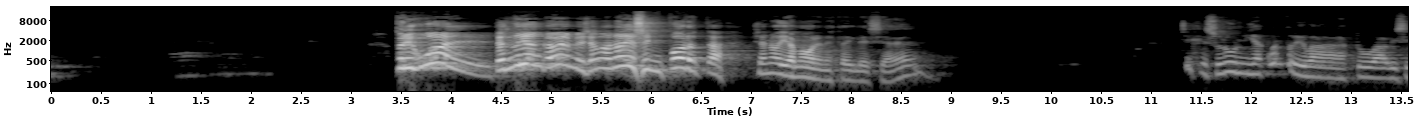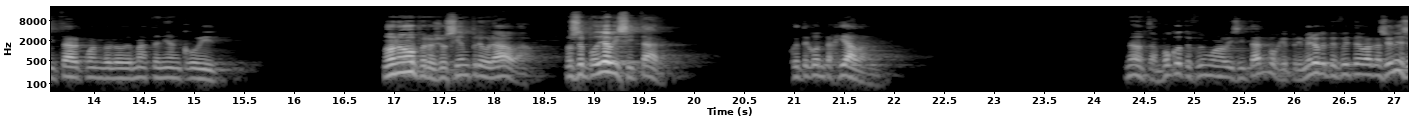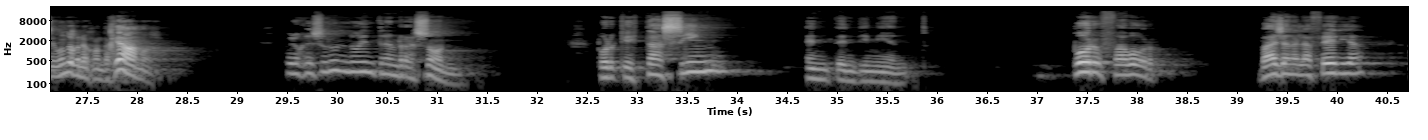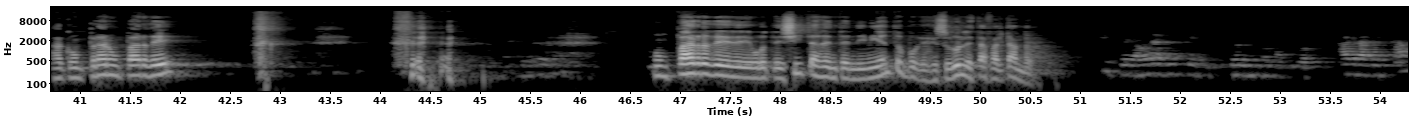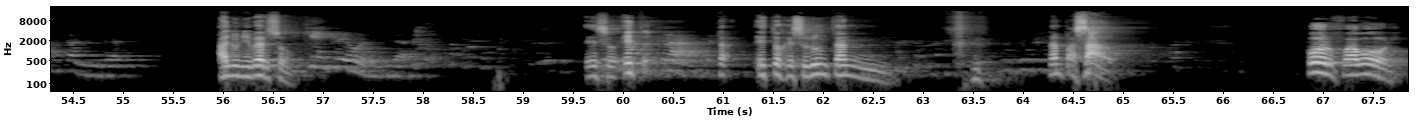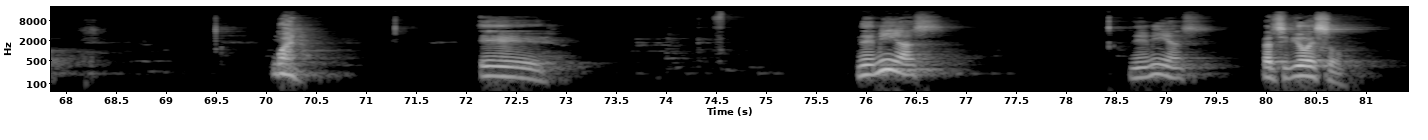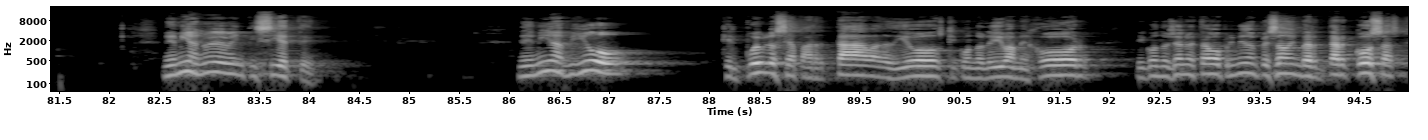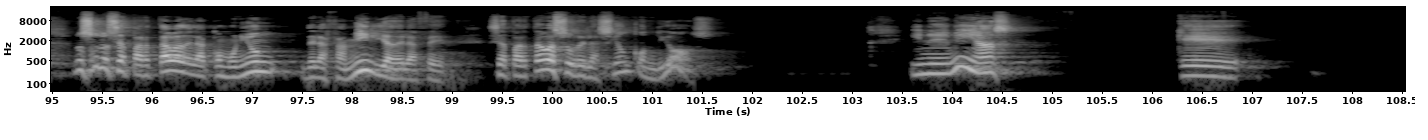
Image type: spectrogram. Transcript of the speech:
Pero igual, tendrían que haberme llamado, nadie se importa. Ya no hay amor en esta iglesia, ¿eh? Che, Jesurún, ¿y a cuánto ibas tú a visitar cuando los demás tenían COVID? No, no, pero yo siempre oraba. No se podía visitar, porque te contagiaban. No, tampoco te fuimos a visitar porque primero que te fuiste de vacaciones y segundo que nos contagiábamos. Pero Jesurún no entra en razón porque está sin entendimiento. Por favor, vayan a la feria, a comprar un par de... un par de, botellitas de entendimiento porque Jesús le está faltando. Al universo. ¿Quién creó el universo? Eso, esto, estos Jesús tan, tan pasado. Por favor. Bueno. Eh, Nehemías, Nehemías percibió eso. Nehemías 9:27. Nehemías vio que el pueblo se apartaba de Dios, que cuando le iba mejor, que cuando ya no estaba oprimido empezaba a inventar cosas. No solo se apartaba de la comunión de la familia de la fe, se apartaba su relación con Dios. Y Nehemías que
